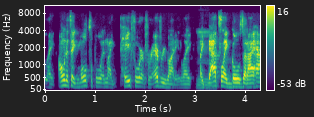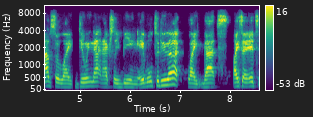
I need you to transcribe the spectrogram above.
Like i want to take multiple and like pay for it for everybody. Like mm. like that's like goals that i have. So like doing that and actually being able to do that like that's like i said it's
